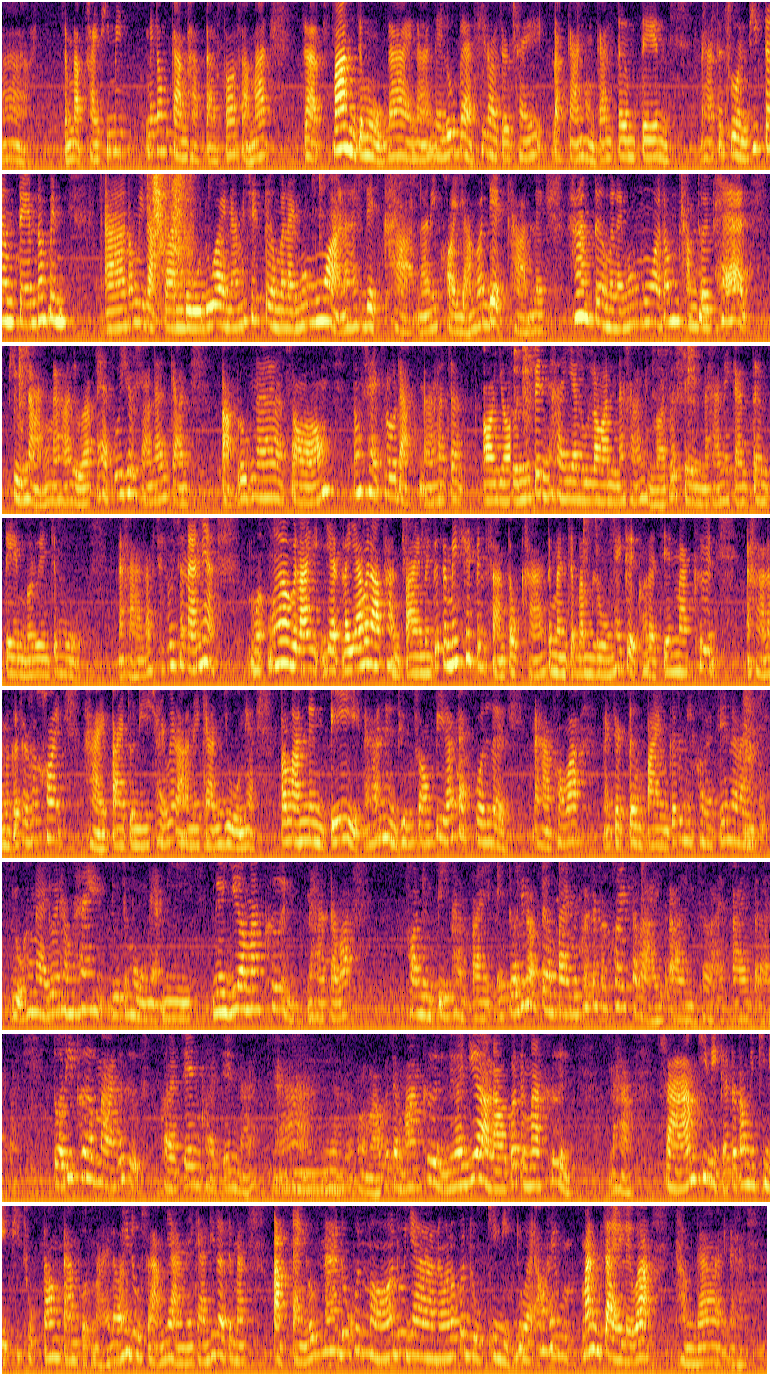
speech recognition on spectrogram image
สำหรับใครที่ไม่ไม่ต้องการผ่าตัดก็สามารถจะปั้นจมูกได้นะในรูปแบบที่เราจะใช้หลักการของการเติมเต็มนะคะแต่ส่วนที่เติมเต็มต้องเป็นอ่าต้องมีหลักการดูด้วยนะไม่ใช่เติมอะไรมั่วๆนะคะเด็ดขาดนะนี่ขอย้ำว่าเด็ดขาดเลยห้ามเติมอะไรมั่วๆต้องทำโดยแพทย์ผิวหนังนะคะหรือว่าแพทย์ผู้เชี่ยวชาญด้านการปรับรูปหน้า 2 ต้องใช้โปรดักต์นะคะจากออยตัวนี้เป็นไฮยาลูรอนนะคะ 100%นะคะในการเติมเต็มบริเวณจมูก นะคะแล้วเพราะฉะนั้นเนี่ยเมื่อเวลาระยะเวลาผ่านไปมันก็จะไม่ใช่เป็นสารตกค้าง แต่มันจะบำรุงให้เกิดคอลลาเจนมากขึ้นนะคะแล้วมันก็จะค่อยๆ หายไปตัวนี้ใช้เวลาในการอยู่เนี่ยประมาณ 1 ปีนะคะ1-2ปีแล้วแต่คนเลยนะคะเพราะว่าหลังจากเติมไปมันก็จะมีคอลลาเจนอะไรอยู่ข้างในด้วยทำให้ดูจมูกเนี่ยมีเนื้อเยื่อมากขึ้นนะคะแต่ว่า พอหนึ่งปีผ่านไปไอตัวที่เราเติมไปมันก็จะค่อยๆสลายไปสลายไปสลายไป ตัวที่เพิ่มมาก็คือคอลลาเจนคอลลาเจนนะอ่าเนื้อของเราก็จะมากขึ้น เนื้อเยื่อเราก็จะมากขึ้นนะคะสามคลินิกก็จะต้องเป็นคลินิกที่ถูกต้องตามกฎหมาย เราให้ดู 3 อย่างในการที่เราจะมาปรับแต่งรูปหน้าดูคุณหมอดูยาเนาะแล้วก็ดูคลินิกด้วยเอาให้มั่นใจเลยว่าทำได้นะคะ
